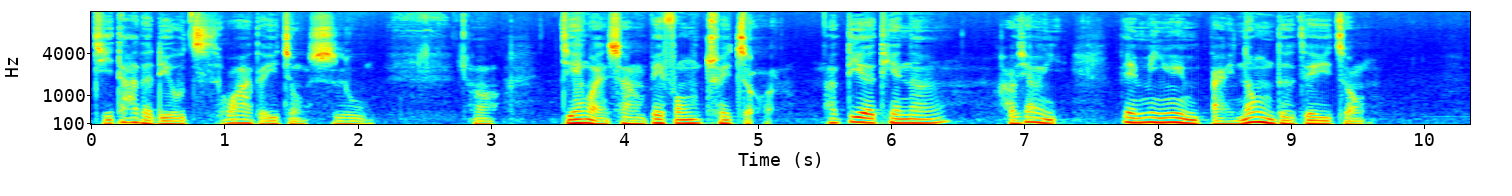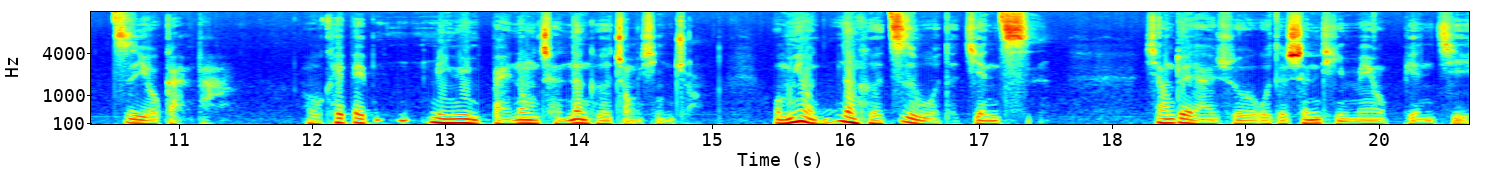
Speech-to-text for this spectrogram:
极大的流子化的一种事物。哦，今天晚上被风吹走了，那第二天呢，好像被命运摆弄的这一种自由感吧。我可以被命运摆弄成任何种形状，我没有任何自我的坚持。相对来说，我的身体没有边界，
